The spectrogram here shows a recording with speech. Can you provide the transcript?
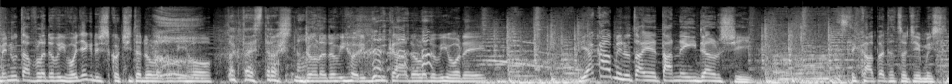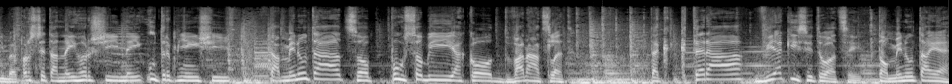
Minuta v ledové vodě, když skočíte do ledového Tak to je strašná. do ledového rybníka, do ledové vody. Jaká minuta je ta nejdelší? Jestli chápete, co tím myslíme. Prostě ta nejhorší, nejútrpnější. Ta minuta, co působí jako 12 let. Tak která, v jaký situaci to minuta je?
